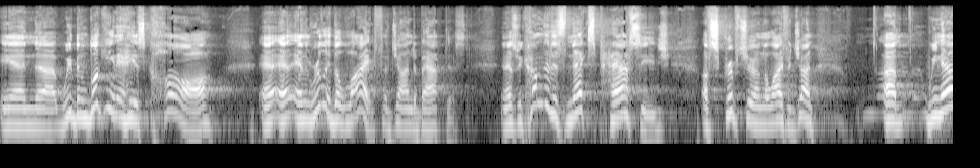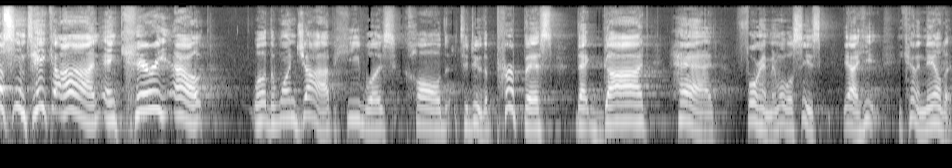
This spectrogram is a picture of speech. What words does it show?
and uh, we've been looking at his call and, and really the life of John the Baptist. And as we come to this next passage of Scripture on the life of John, um, we now see him take on and carry out, well, the one job he was called to do, the purpose that God had for him. And what we'll see is, yeah, he, he kind of nailed it.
